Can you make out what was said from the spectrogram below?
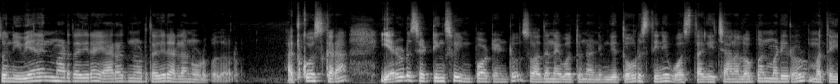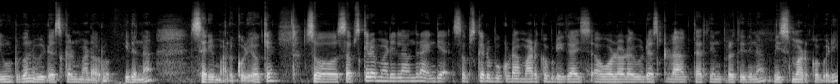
ಸೊ ನೀವೇನೇನು ಮಾಡ್ತಾ ಇದ್ದೀರಾ ಯಾರಾದ್ರು ನೋಡ್ತಾ ಇದ್ದೀರಾ ಎಲ್ಲ ನೋಡ್ಬೋದು ಅವರು. ಅದಕ್ಕೋಸ್ಕರ ಎರಡು ಸೆಟ್ಟಿಂಗ್ಸು ಇಂಪಾರ್ಟೆಂಟು ಸೊ ಅದನ್ನು ಇವತ್ತು ನಾನು ನಿಮಗೆ ತೋರಿಸ್ತೀನಿ. ಹೊಸ್ದಾಗಿ ಚಾನಲ್ ಓಪನ್ ಮಾಡಿರೋರು ಮತ್ತು ಯೂಟ್ಯೂಬಲ್ಲಿ ವೀಡಿಯೋಸ್ಗಳು ಮಾಡೋರು ಇದನ್ನು ಸರಿ ಮಾಡ್ಕೊಳ್ಳಿ ಓಕೆ ಸೊ ಸಬ್ಸ್ಕ್ರೈಬ್ ಮಾಡಿಲ್ಲ ಅಂದರೆ ಹಂಗೆ ಸಬ್ಸ್ಕ್ರೈಬು ಕೂಡ ಮಾಡ್ಕೊಬಿಡಿ ಗೈಸ್ ಒಳ್ಳೊಳ್ಳೆ ವೀಡಿಯೋಸ್ಗಳು ಆಗ್ತಾ ಇರ್ತೀನಿ ಪ್ರತಿದಿನ. ಮಿಸ್ ಮಾಡ್ಕೊಬೇಡಿ.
